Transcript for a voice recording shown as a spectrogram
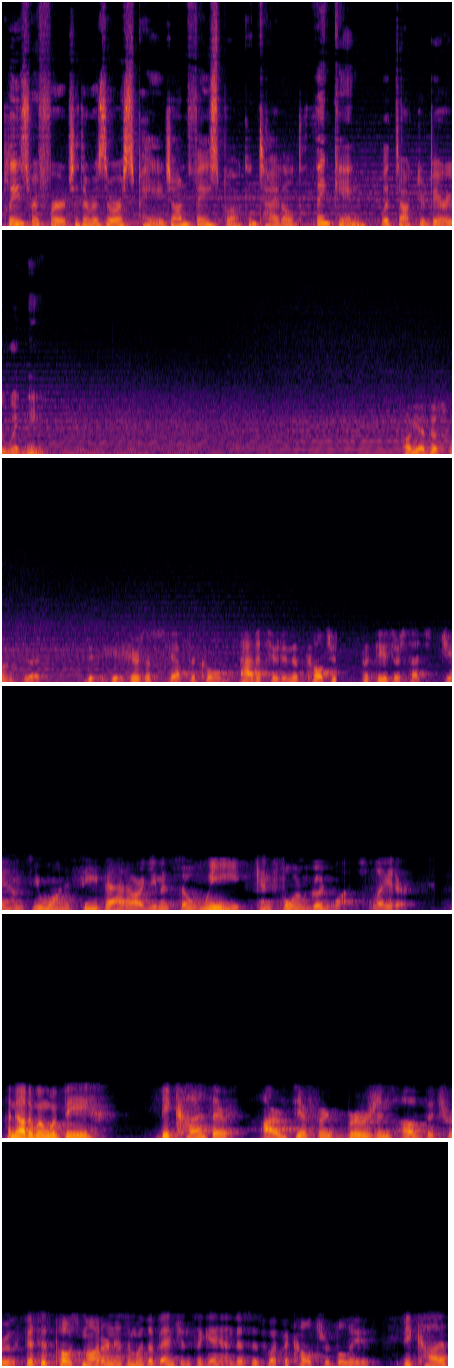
please refer to the resource page on Facebook entitled Thinking with Dr. Barry Whitney. Oh, yeah, this one's good. Here's a skeptical attitude in this culture, but these are such gems. You want to see bad arguments so we can form good ones later. Another one would be because there are different versions of the truth. This is postmodernism with a vengeance again. This is what the culture believes. Because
